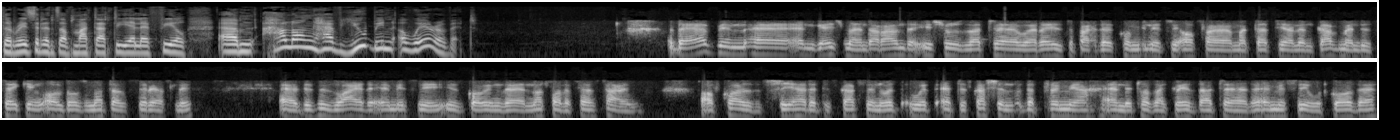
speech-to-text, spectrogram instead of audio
the residents of Matatiele feel. Um, how long have you been aware of it? There have been uh, engagement around the issues that uh, were raised by the community of uh, Matatiele and government is taking all those matters seriously. Uh, this is why the MEC is going there, not for the first time. Of course, she had a discussion with, with a discussion with the premier, and it was agreed that uh, the MEC would go there,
